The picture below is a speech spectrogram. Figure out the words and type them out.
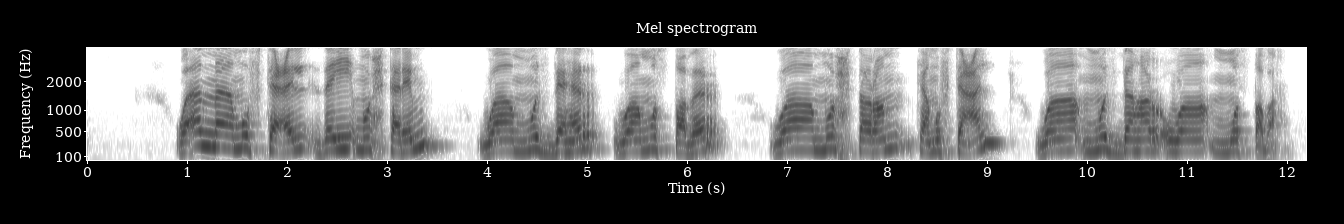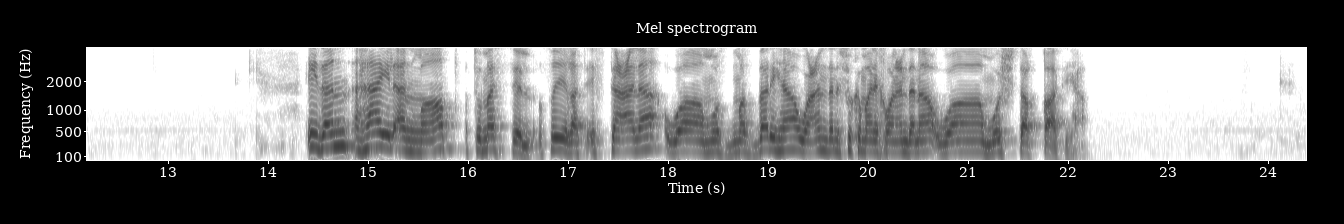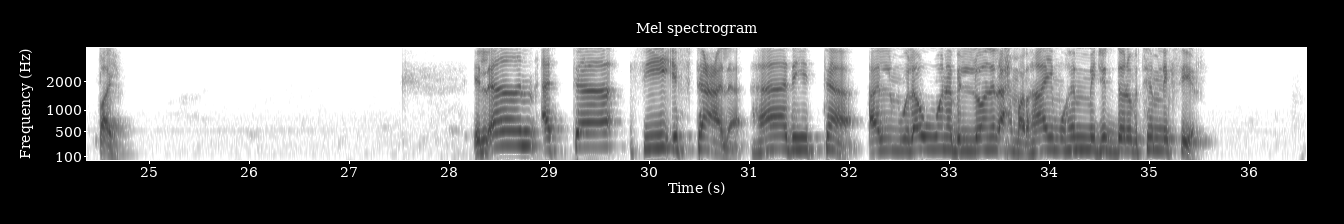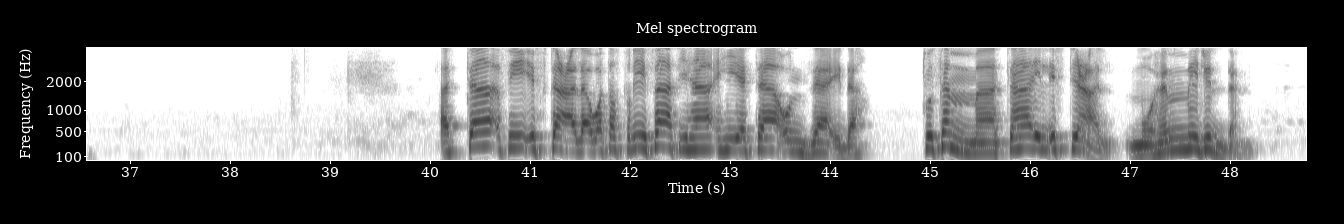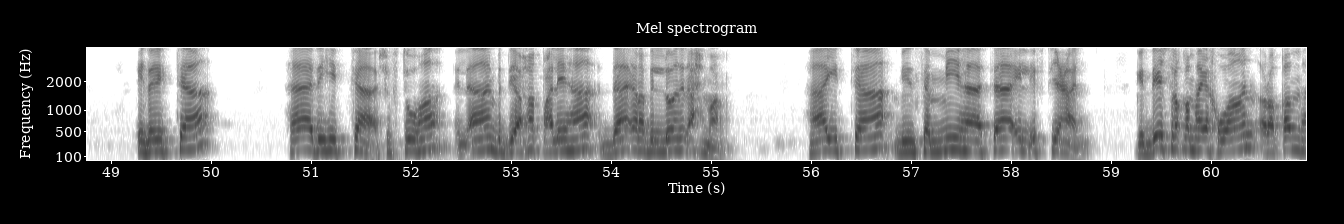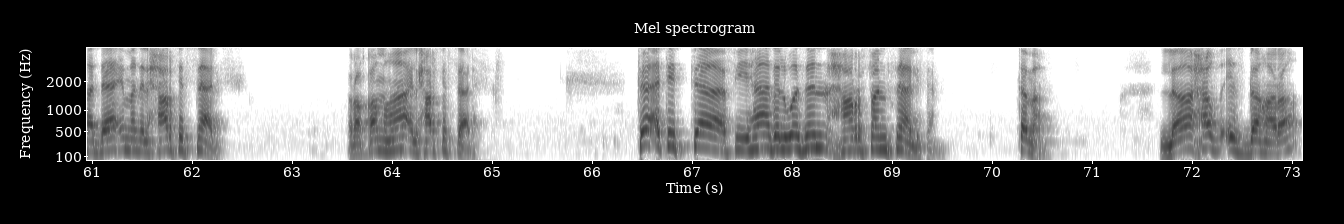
وأما مفتعل زي محترم ومزدهر ومصطبر ومحترم كمفتعل ومزدهر ومصطبر. إذا هاي الأنماط تمثل صيغة افتعل ومصدرها وعندنا شو كمان يا إخوان عندنا؟ ومشتقاتها. طيب. الآن التاء في افتعل هذه التاء الملونة باللون الأحمر هاي مهمة جدا وبتهمني كثير. التاء في افتعل وتصريفاتها هي تاء زائدة تسمى تاء الافتعال مهمة جدا. إذا التاء هذه التاء شفتوها؟ الآن بدي أحط عليها دائرة باللون الأحمر. هاي التاء بنسميها تاء الافتعال. قديش رقمها يا إخوان؟ رقمها دائما الحرف الثالث. رقمها الحرف الثالث. تأتي التاء في هذا الوزن حرفا ثالثا. تمام. لاحظ ازدهر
